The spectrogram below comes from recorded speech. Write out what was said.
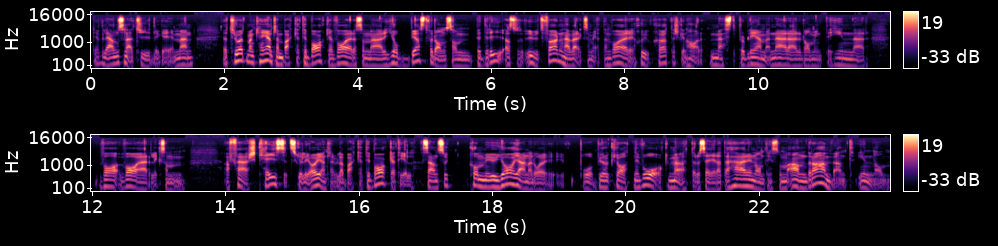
Det är väl en sån här tydlig grej, men jag tror att man kan egentligen backa tillbaka. Vad är det som är jobbigast för de som bedriver, alltså utför den här verksamheten? Vad är det sjuksköterskan har mest problem med? När är det de inte hinner? Vad, vad är liksom affärscaset skulle jag egentligen vilja backa tillbaka till. Sen så kommer ju jag gärna då på byråkratnivå och möter och säger att det här är någonting som andra har använt inom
